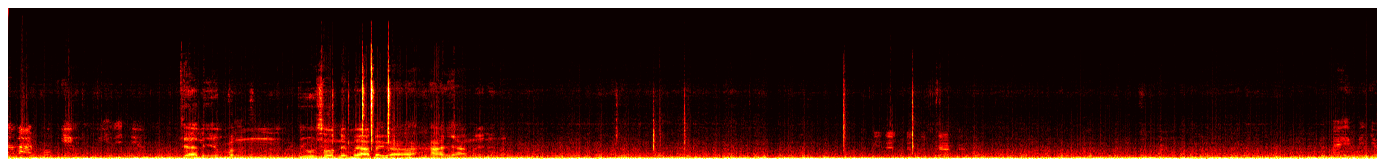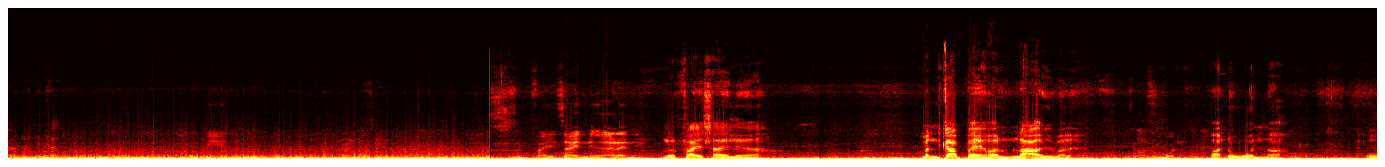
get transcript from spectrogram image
ตลาดพวกเก่งมีในเดียวแค่นี้มันอยู่โซนในเมืองอะไรกันห้าอย่างเลยนะ มีแต่จะมีการ ไปไปเจอรถที่ตึก มีรถไฟสายเหนืออะไรนี่รถไฟสายเหนือ มันกลับไปหอนลาวอยู่มาเลยเอาทุกบนหอนอุบลเนาะโอ้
